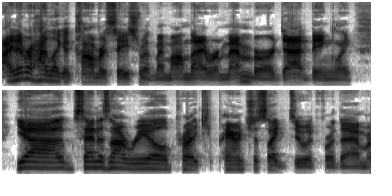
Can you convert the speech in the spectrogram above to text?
I never had like a conversation with my mom that I remember or dad being like, "Yeah, Santa's not real. Parents just like do it for them."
